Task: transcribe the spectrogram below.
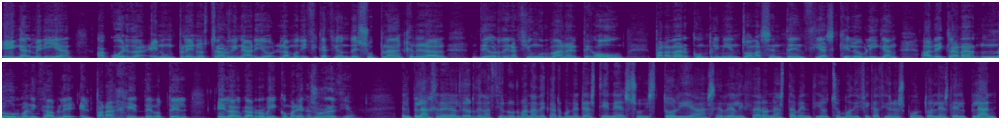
en Almería, acuerda en un pleno extraordinario la modificación de su Plan General de Ordenación Urbana, el PEGOU, para dar cumplimiento a las sentencias que le obligan a declarar no urbanizable el paraje del Hotel El Algarrobico. María Jesús Recio. El Plan General de Ordenación Urbana de Carboneras tiene su historia. Se realizaron hasta 28 modificaciones puntuales del plan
